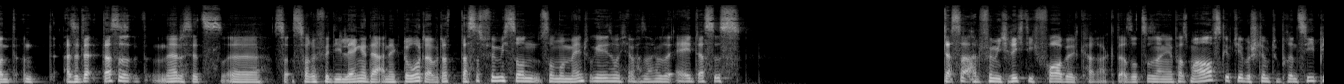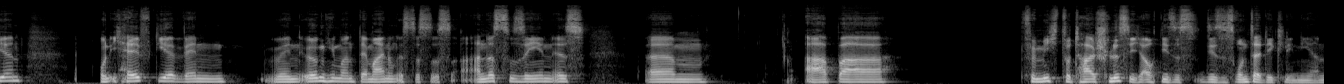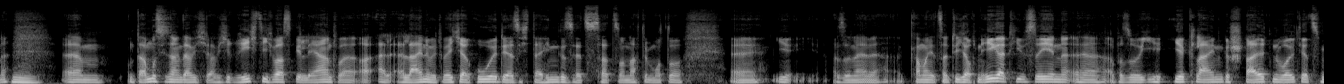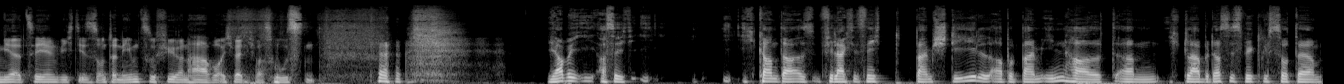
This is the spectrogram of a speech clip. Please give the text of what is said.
Und, und also das ist, ne, das ist jetzt, äh, sorry für die Länge der Anekdote, aber das, das ist für mich so ein, so ein Moment gewesen, wo ich einfach sage, so, ey, das ist, das hat für mich richtig Vorbildcharakter. Sozusagen, ja, pass mal auf, es gibt hier bestimmte Prinzipien und ich helfe dir, wenn, wenn irgendjemand der Meinung ist, dass das anders zu sehen ist. Ähm, aber für mich total schlüssig auch dieses, dieses Runterdeklinieren. Ne? Hm. Ähm, und da muss ich sagen, da habe ich, hab ich richtig was gelernt, weil alleine mit welcher Ruhe der sich da hingesetzt hat, so nach dem Motto, äh, ihr, also ne, kann man jetzt natürlich auch negativ sehen, äh, aber so ihr, ihr kleinen Gestalten wollt jetzt mir erzählen, wie ich dieses Unternehmen zu führen habe, euch werde ich was husten. ja, aber ich, also ich, ich, kann da vielleicht jetzt nicht beim Stil, aber beim Inhalt, ähm, ich glaube, das ist wirklich so der,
